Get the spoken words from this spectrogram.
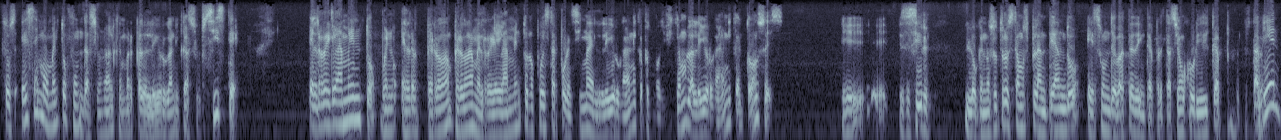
Entonces, ese momento fundacional que marca la ley orgánica subsiste. El reglamento, bueno, el, perdón, perdóname, el reglamento no puede estar por encima de la ley orgánica, pues modifiquemos la ley orgánica entonces. Eh, eh, es decir, lo que nosotros estamos planteando es un debate de interpretación jurídica, está bien,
